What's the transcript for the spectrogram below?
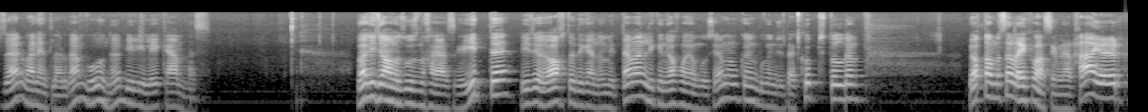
bizlar variantlardan buni belgilayotganmiz. Va videomiz o'z nihoyasiga yetdi. Video yoqdi degan umiddaman lekin yoqmagan bo'lsa ham mumkin. Bugun juda ko'p tutildim. Yoqqan bo'lsa layk bosinglar xayr!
